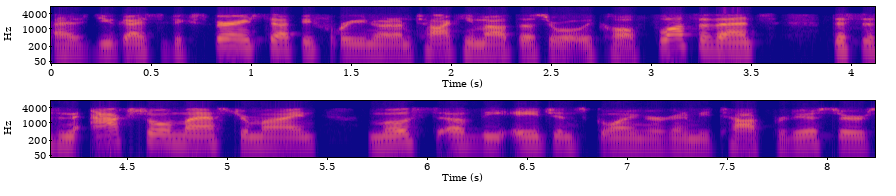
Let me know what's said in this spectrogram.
Uh, you guys have experienced that before. You know what I'm talking about. Those are what we call fluff events. This is an actual mastermind. Most of the agents going are going to be top producers.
